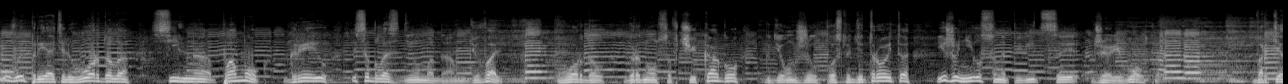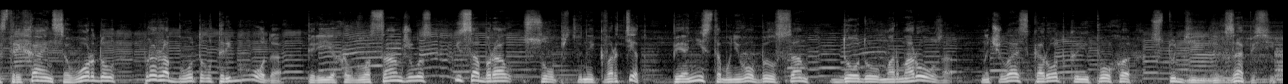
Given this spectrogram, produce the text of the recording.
Увы, приятель Уордала сильно помог Грею и соблазнил мадам Дюваль. Уордл вернулся в Чикаго, где он жил после Детройта, и женился на певице Джерри Уолкер. В оркестре Хайнса Уордл проработал три года, переехал в Лос-Анджелес и собрал собственный квартет. Пианистом у него был сам Доду Мармороза. Началась короткая эпоха студийных записей.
